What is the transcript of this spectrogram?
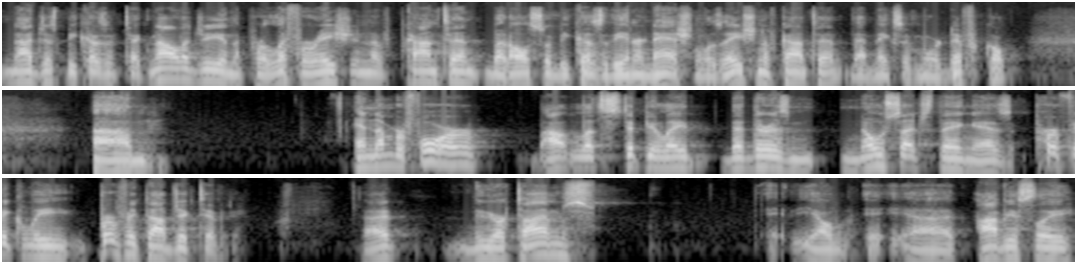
not just because of technology and the proliferation of content, but also because of the internationalization of content. That makes it more difficult. Um, and number four, uh, let's stipulate that there is no such thing as perfectly perfect objectivity. Right? New York Times, you know, uh, obviously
